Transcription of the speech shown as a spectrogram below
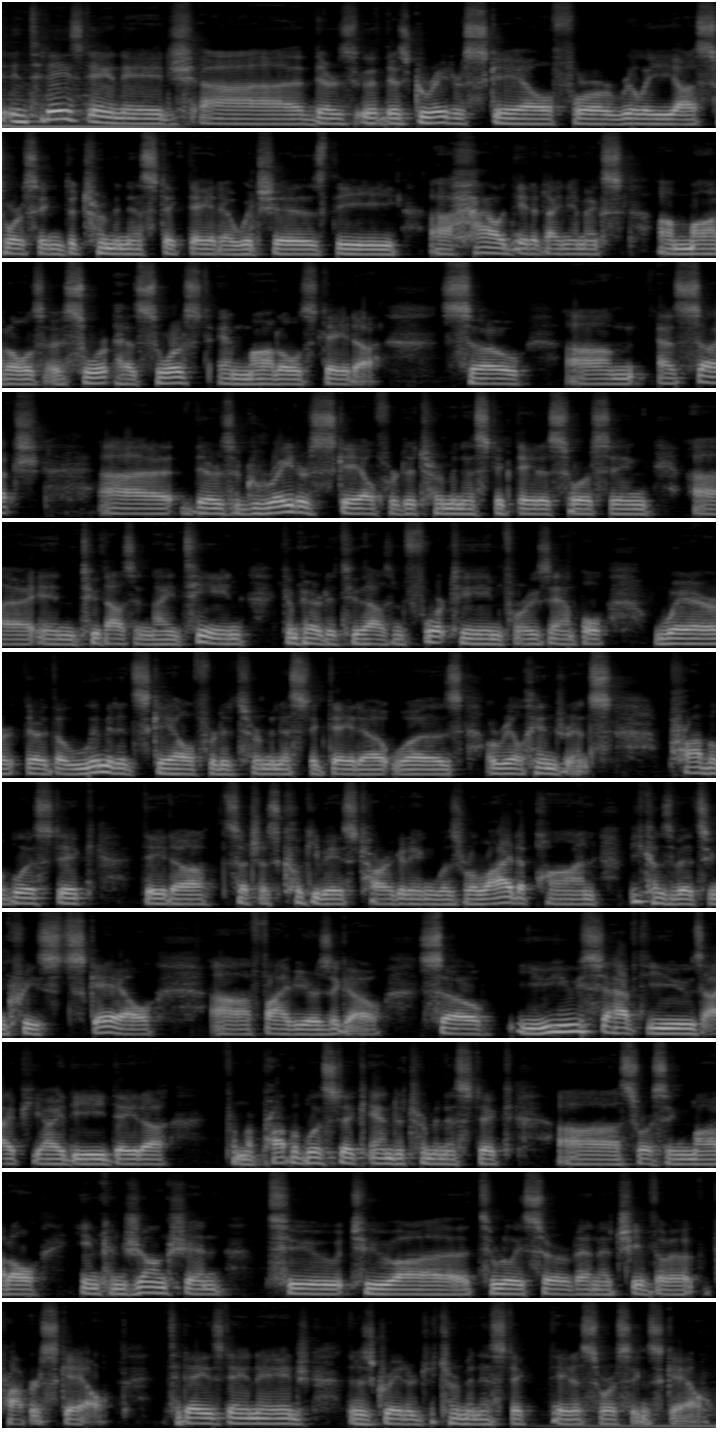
in today's day and age, uh, there's there's greater scale for really uh, sourcing deterministic data, which is the uh, how data dynamics uh, models sort, has sourced and models data. So um, as such. Uh, there's a greater scale for deterministic data sourcing uh, in 2019 compared to 2014, for example, where there, the limited scale for deterministic data was a real hindrance probabilistic data such as cookie-based targeting was relied upon because of its increased scale uh, five years ago. So you used to have to use IPID data from a probabilistic and deterministic uh, sourcing model in conjunction to, to, uh, to really serve and achieve the, the proper scale. today's day and age, there's greater deterministic data sourcing scale.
